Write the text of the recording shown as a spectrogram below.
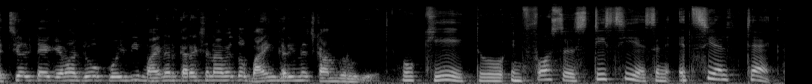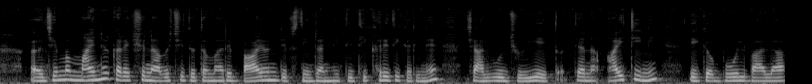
એચસીએલ ટેક એમાં જો કોઈ બી માઇનર કરેક્શન આવે તો બાઇંગ કરીને જ કામ કરવું જોઈએ. ઓકે તો ઇન્ફોસિસ ટીસીએસ અને એચસીએલ ટેક જેમાં માઇનર કરેક્શન આવે છે, તો તમારે બાય ઓન ડિપ્સની રણનીતિથી ખરીદી કરીને ચાલવું જોઈએ. તો ત્યાંના આઈટીની એક બોલબાલા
